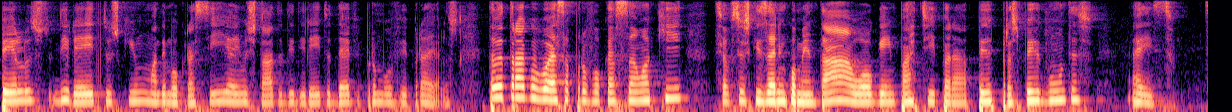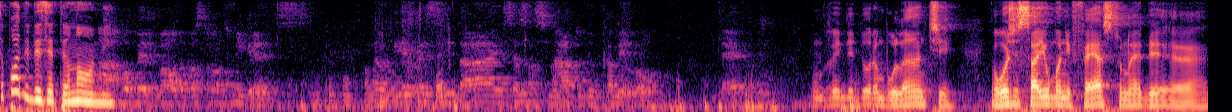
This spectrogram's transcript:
pelos direitos que uma democracia e um Estado de Direito deve promover para elas. Então, eu trago essa provocação aqui, se vocês quiserem comentar ou alguém partir para, para as perguntas, é isso. Você pode dizer teu nome? vendedor ambulante. Hoje saiu o manifesto né, de, é,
